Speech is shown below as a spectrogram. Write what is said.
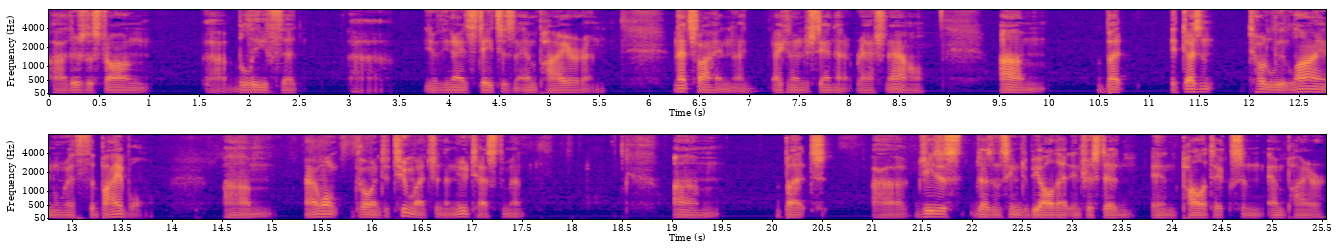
uh, there's a strong uh, belief that, uh, you know, the United States is an empire and and that's fine. I, I can understand that rationale. Um, but it doesn't totally align with the Bible. Um, I won't go into too much in the New Testament. But uh, Jesus doesn't seem to be all that interested in politics and empire.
